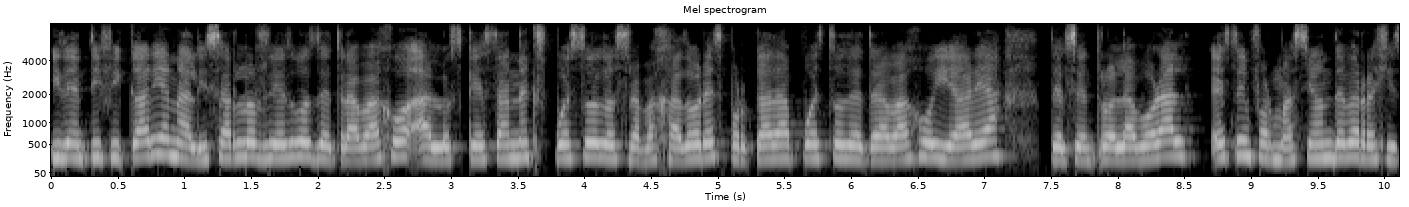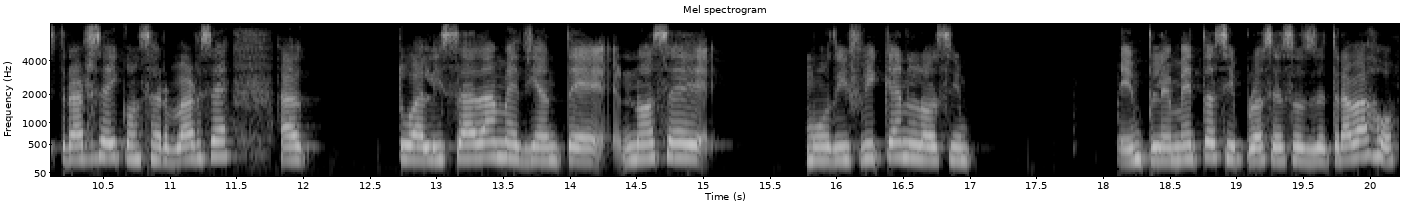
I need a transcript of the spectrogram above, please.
Identificar y analizar los riesgos de trabajo a los que están expuestos los trabajadores por cada puesto de trabajo y área del centro laboral. Esta información debe registrarse y conservarse actualizada mediante no se modifiquen los implementos y procesos de trabajo.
